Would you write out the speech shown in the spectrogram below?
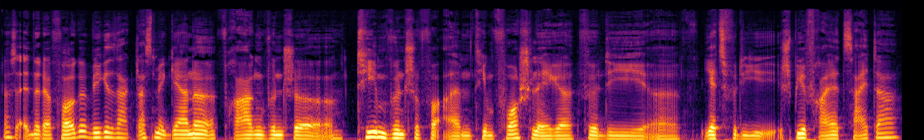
das Ende der Folge. Wie gesagt, lasst mir gerne Fragen, Wünsche, Themenwünsche, vor allem Themenvorschläge für die, äh, jetzt für die spielfreie Zeit da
